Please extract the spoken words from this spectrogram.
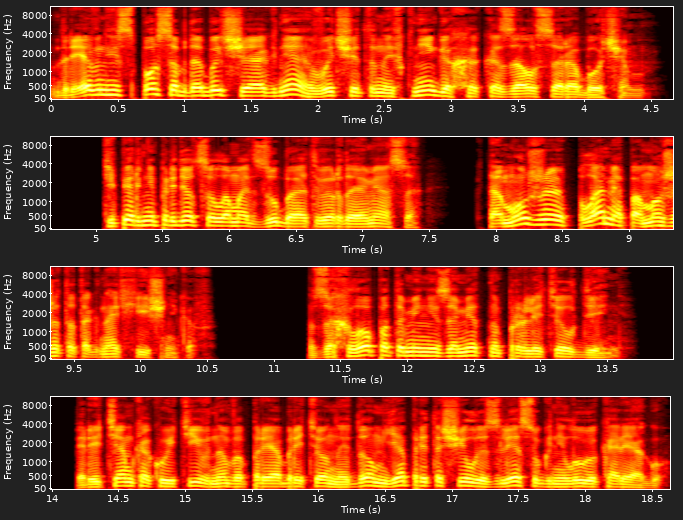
Древний способ добычи огня, вычитанный в книгах, оказался рабочим. Теперь не придется ломать зубы о твердое мясо, тому же пламя поможет отогнать хищников. За хлопотами незаметно пролетел день. Перед тем, как уйти в новоприобретенный дом, я притащил из лесу гнилую корягу.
